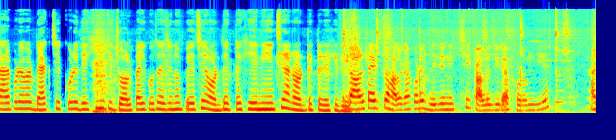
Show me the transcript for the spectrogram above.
তারপরে আবার ব্যাগ চেক করে দেখি যে জলপাই কোথায় যেন পেয়েছে অর্ধেকটা খেয়ে নিয়েছে আর অর্ধেকটা রেখে দিয়েছে। ডালটা একটু হালকা করে ভেজে নিচ্ছি কালো জিরা ফোড়ন দিয়ে। আর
